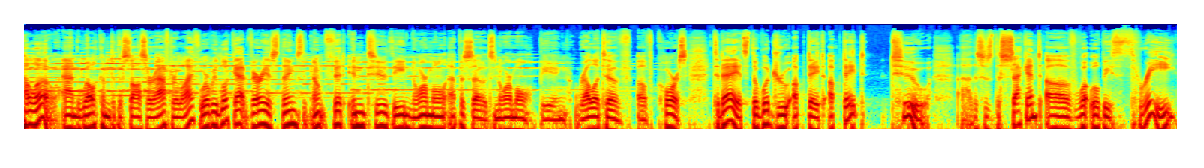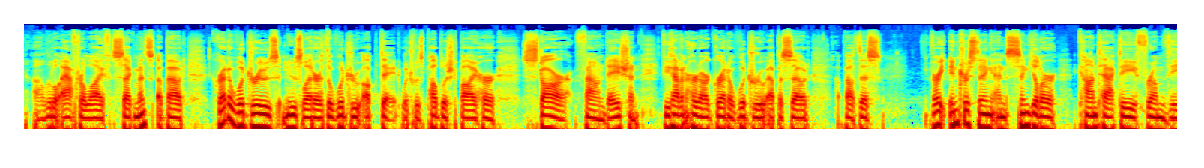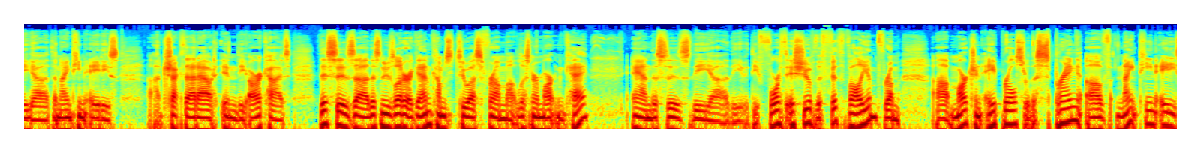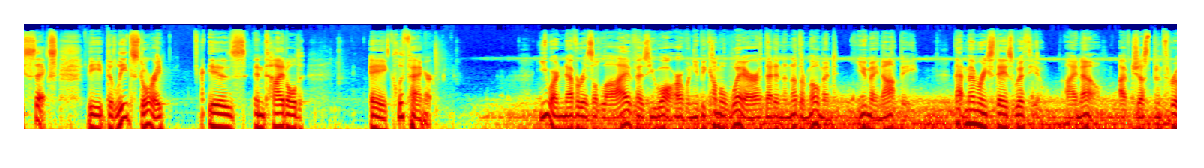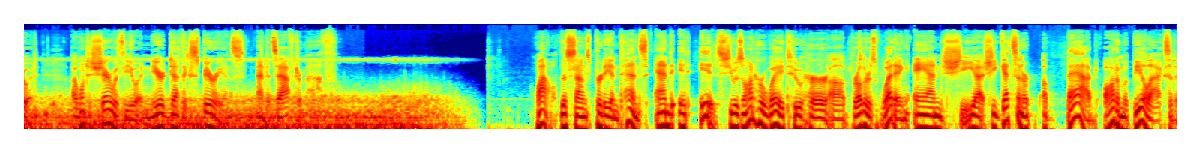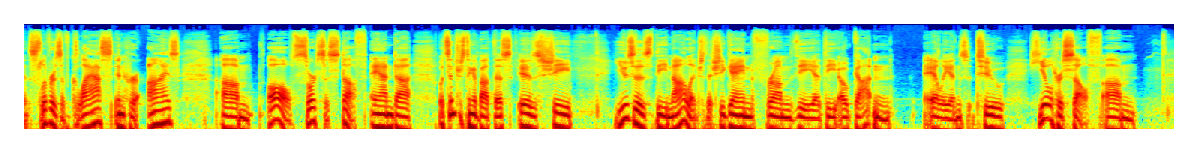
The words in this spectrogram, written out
Hello, and welcome to the Saucer Afterlife, where we look at various things that don't fit into the normal episodes, normal being relative, of course. Today, it's the Woodrew Update Update 2. Uh, this is the second of what will be three uh, little afterlife segments about Greta Woodrew's newsletter, The Woodrew Update, which was published by her Star Foundation. If you haven't heard our Greta Woodrew episode about this very interesting and singular contactee from the uh, the 1980s. Uh, check that out in the archives. This is uh, this newsletter again comes to us from uh, listener Martin Kay. And this is the uh, the the fourth issue of the fifth volume from uh, March and April, of the spring of 1986. The the lead story is entitled "A Cliffhanger." You are never as alive as you are when you become aware that in another moment you may not be. That memory stays with you. I know. I've just been through it. I want to share with you a near death experience and its aftermath. Wow, this sounds pretty intense, and it is. She was on her way to her uh, brother's wedding, and she uh, she gets in a, a, bad automobile accident. Slivers of glass in her eyes, um, all sorts of stuff. And uh, what's interesting about this is she uses the knowledge that she gained from the uh, the Ogaton aliens to heal herself. Um,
